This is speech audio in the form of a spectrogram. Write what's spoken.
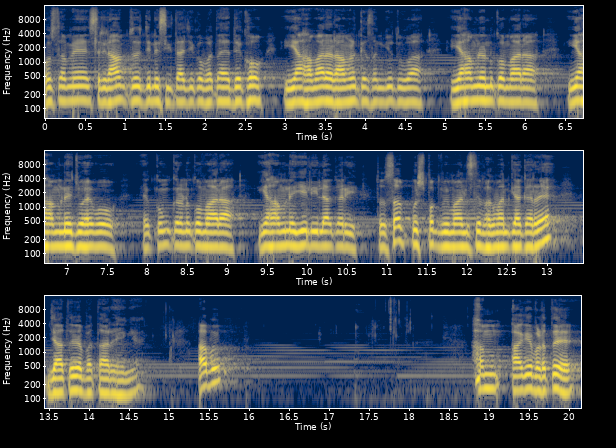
उस समय श्री रामचंद्र जी ने सीता जी को बताया, देखो, यहाँ हमारा रावण के संग युद्ध हुआ, यहाँ हमने उनको मारा, यहाँ हमने जो है वो, कुंभकर्ण को मारा यहाँ हमने ये लीला करी तो सब पुष्पक विमान से भगवान क्या कर रहे हैं? जाते हुए बता रहेंगे अब हम आगे बढ़ते हैं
